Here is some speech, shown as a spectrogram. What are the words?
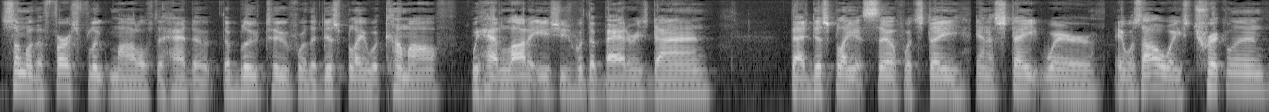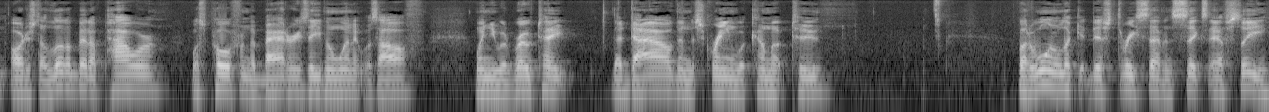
Some of the first Fluke models that had the, the Bluetooth where the display would come off, we had a lot of issues with the batteries dying that display itself would stay in a state where it was always trickling or just a little bit of power was pulled from the batteries even when it was off. When you would rotate the dial, then the screen would come up too. But I want to look at this 376FC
